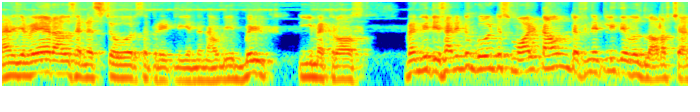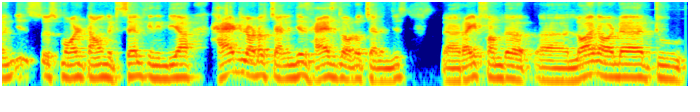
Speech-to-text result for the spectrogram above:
manage a warehouse and a store separately? And then how do you build team across when we decided to go into small town, definitely there was a lot of challenges. So small town itself in India had a lot of challenges, has a lot of challenges. Uh, right from the uh, law and order to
